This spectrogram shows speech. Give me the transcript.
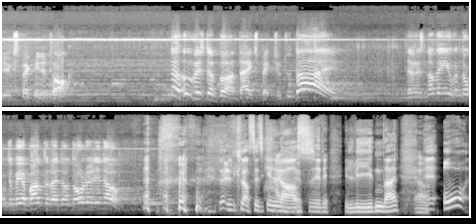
Do you expect me to talk? No, Mr. Bond, I expect you to die. There is nothing you can talk to me about that I don't already know. Den klassiske laserlyden der. Ja. Eh, og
